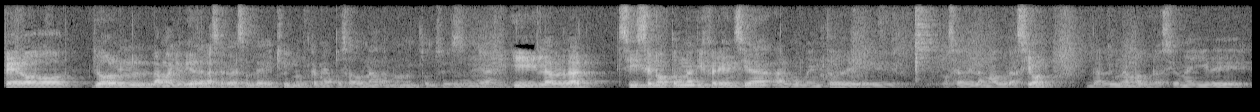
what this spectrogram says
Pero yo la mayoría de las cervezas le he hecho y nunca me ha pasado nada, ¿no? Entonces, Ya. y la verdad sí se nota una diferencia al momento de, o sea, de la maduración, darle una maduración ahí de,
